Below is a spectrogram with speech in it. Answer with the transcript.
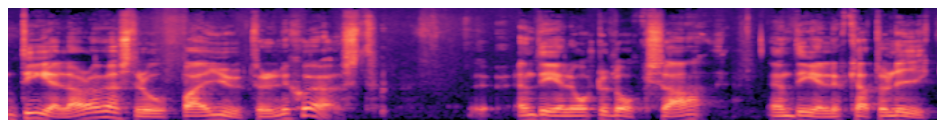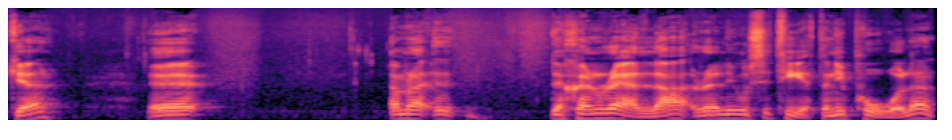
delar av Östeuropa är djupt religiöst. En del är ortodoxa, en del är katoliker. Eh, menar, den generella religiositeten i Polen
